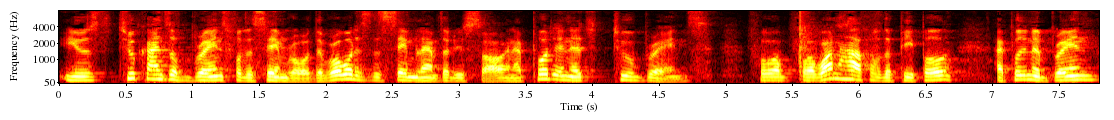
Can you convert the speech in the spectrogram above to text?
used two kinds of brains for the same robot. The robot is the same lamp that you saw, and I put in it two brains. For, for one half of the people, I put in a brain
